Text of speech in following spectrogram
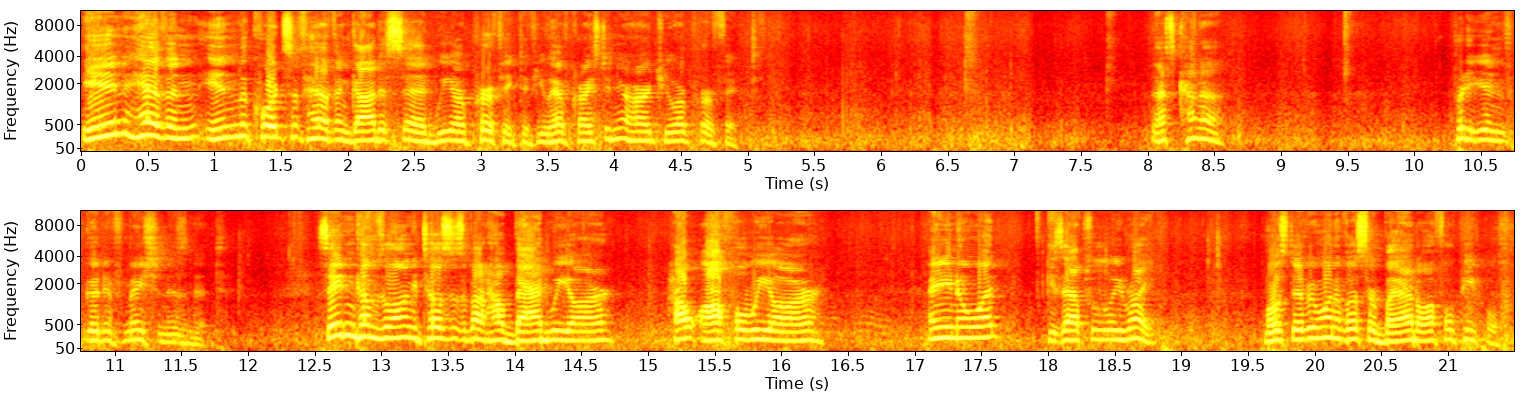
In heaven, in the courts of heaven, God has said, We are perfect. If you have Christ in your heart, you are perfect. That's kind of pretty good information, isn't it? Satan comes along and tells us about how bad we are, how awful we are. And you know what? He's absolutely right. Most every one of us are bad, awful people.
